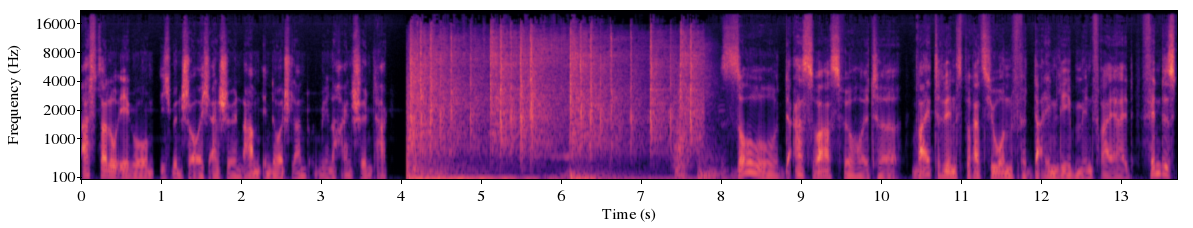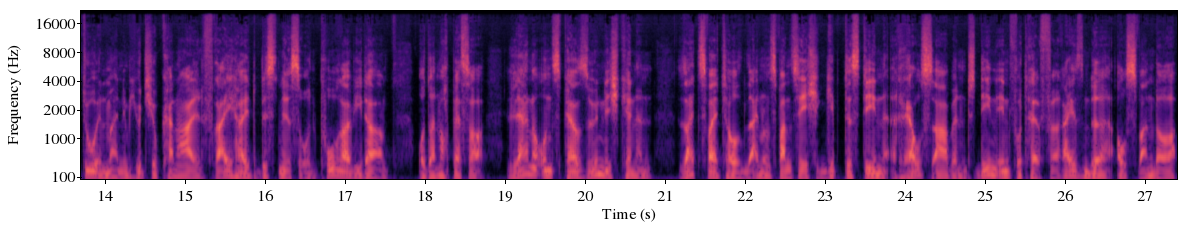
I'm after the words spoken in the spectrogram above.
Hasta luego. Ich wünsche euch einen schönen Abend in Deutschland und mir noch einen schönen Tag. So, das war's für heute. Weitere Inspirationen für dein Leben in Freiheit findest du in meinem YouTube-Kanal Freiheit, Business und Pura wieder. Oder noch besser, lerne uns persönlich kennen. Seit 2021 gibt es den Rausabend, den Infotreff für Reisende, Auswanderer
